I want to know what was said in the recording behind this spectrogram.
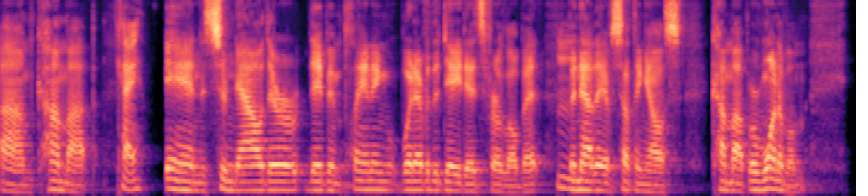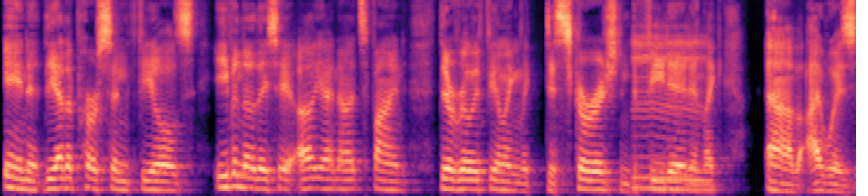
um, come up Okay. And so now they're they've been planning whatever the date is for a little bit, Hmm. but now they have something else come up, or one of them. And the other person feels, even though they say, "Oh yeah, no, it's fine," they're really feeling like discouraged and defeated, Hmm. and like um, I was,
